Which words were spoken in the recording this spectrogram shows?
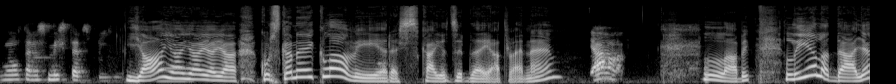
multenes Misters Bija. Jā, jā, jā, jā, jā. kur skanēja klavieres, kā jūs dzirdējāt, vai ne? Jā, Labi. Liela daļa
